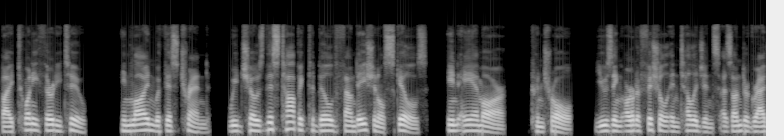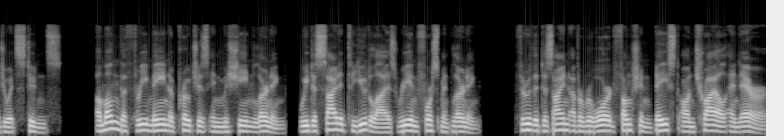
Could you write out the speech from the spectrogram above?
by 2032. In line with this trend, we chose this topic to build foundational skills in AMR control using artificial intelligence as undergraduate students. Among the three main approaches in machine learning, we decided to utilize reinforcement learning. Through the design of a reward function based on trial and error,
